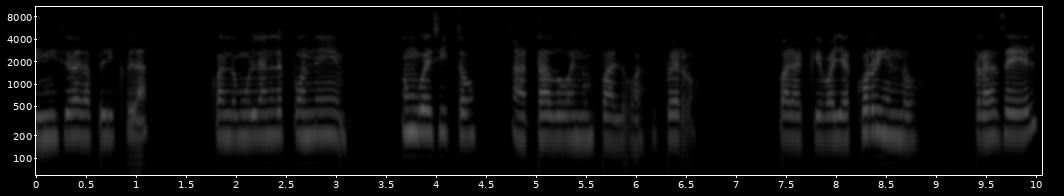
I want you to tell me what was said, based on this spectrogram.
inicio de la película cuando Mulan le pone un huesito atado en un palo a su perro para que vaya corriendo tras de él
